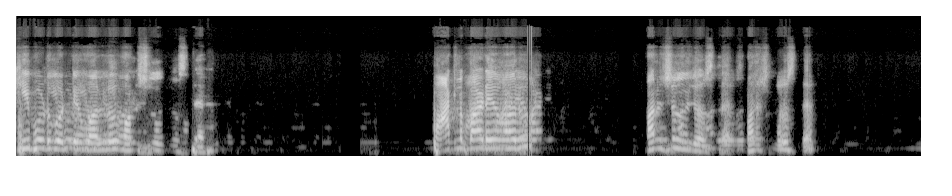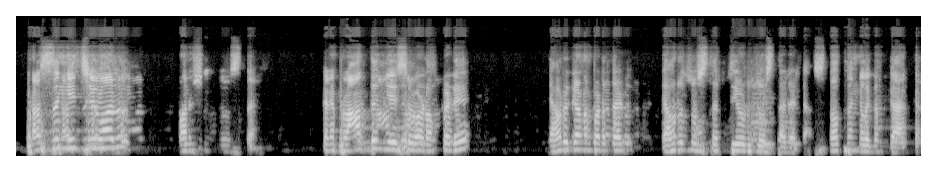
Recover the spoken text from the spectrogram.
కీబోర్డ్ కొట్టే వాళ్ళు మనుషులు చూస్తారు. పాటలు పాడేవారు మనుషులను చూస్తారు. మనుషులు చూస్తారు. ప్రసంగించేవాడు మనుషులు చూస్తారు. కానీ ప్రార్థన చేసేవాడు ఒక్కడే. ఎవరు కనపడతాడు? ఎవరు చూస్తారు? దేవుడు చూస్తాడట. స్తోత్రం కలగం కాక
